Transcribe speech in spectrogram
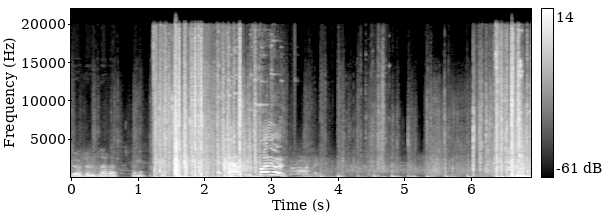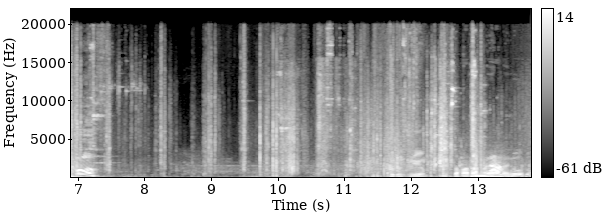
Gördünüz nereden çıktığını. Fire. Turuncuyum. Mustafa adamları yaklaştı. Oldum.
